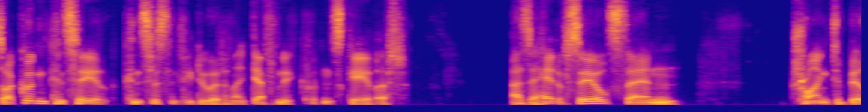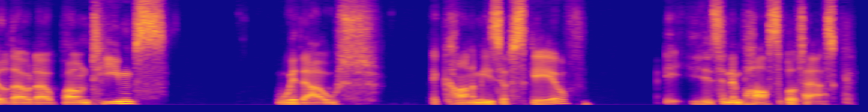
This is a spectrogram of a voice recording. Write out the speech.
So I couldn't cons- consistently do it and I definitely couldn't scale it. As a head of sales, then trying to build out outbound teams without economies of scale is an impossible task.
